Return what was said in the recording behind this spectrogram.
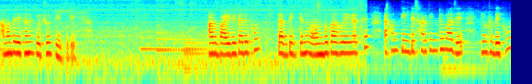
আমাদের এখানে প্রচুর পিঁপড়ে। আর বাইরেটা দেখুন, চারদিক যেন অন্ধকার হয়ে গেছে। এখন তিনটে সাড়ে তিনটে বাজে, কিন্তু দেখুন,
